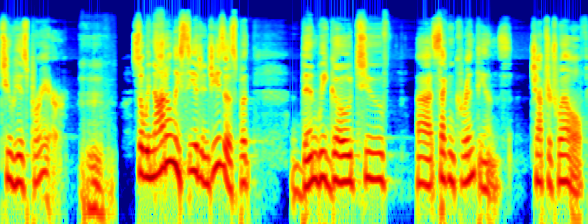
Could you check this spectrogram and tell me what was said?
to his prayer. Mm-hmm. So we not only see it in Jesus, but then we go to uh, Second Corinthians chapter 12.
